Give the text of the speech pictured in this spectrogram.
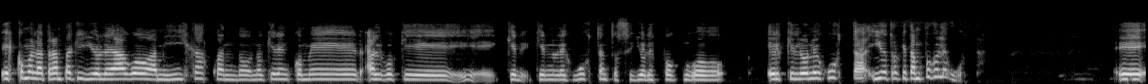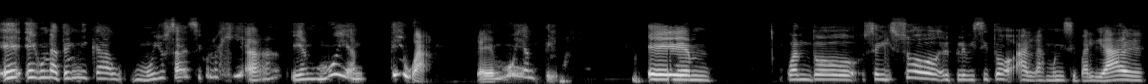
Es como la trampa que yo le hago a mis hijas cuando no quieren comer algo que, que, no les gusta, entonces yo les pongo el que no les gusta y otro que tampoco les gusta. Eh, es, una técnica muy usada en psicología ¿eh? y es muy antigua, es muy antigua. Eh, cuando se hizo el plebiscito a las municipalidades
